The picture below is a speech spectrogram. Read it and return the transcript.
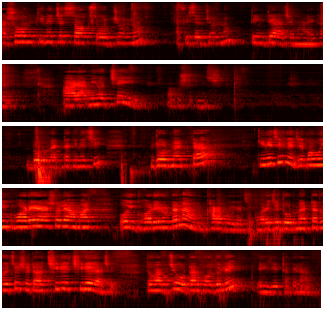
আর সোম কিনেছে সক্স ওর জন্য, অফিসের জন্য, তিনটে আছে মনে হয় এখানে। আর আমি হচ্ছে এই অবশ্যই কিনেছি ডোরম্যাটটা কিনেছি। ডোরম্যাটটা কিনেছি কি যে ওই ঘরের আসলে আমার ওই ঘরের ওটা না খারাপ হয়ে গেছে। ঘরে যে ডোরম্যাটটা রয়েছে সেটা ছিঁড়ে ছিঁড়ে গেছে। তো ভাবছি ওটার বদলেই এই যে এটাকে রাখব।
